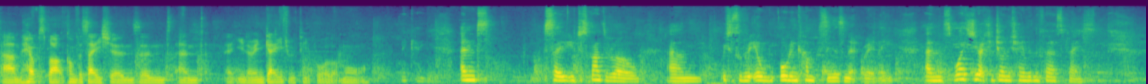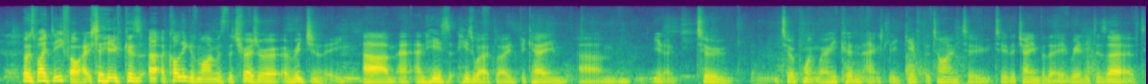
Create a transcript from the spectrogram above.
um, help spark conversations and, and uh, you know, engage with people a lot more. Okay. And so you described the role um, which is sort of all, encompassing, isn't it, really? And why did you actually join the Chamber in the first place? Well, it was by default actually, because a colleague of mine was the treasurer originally, mm. um, and, and, his his workload became, um, you know, to to a point where he couldn't actually give the time to to the chamber that it really deserved.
